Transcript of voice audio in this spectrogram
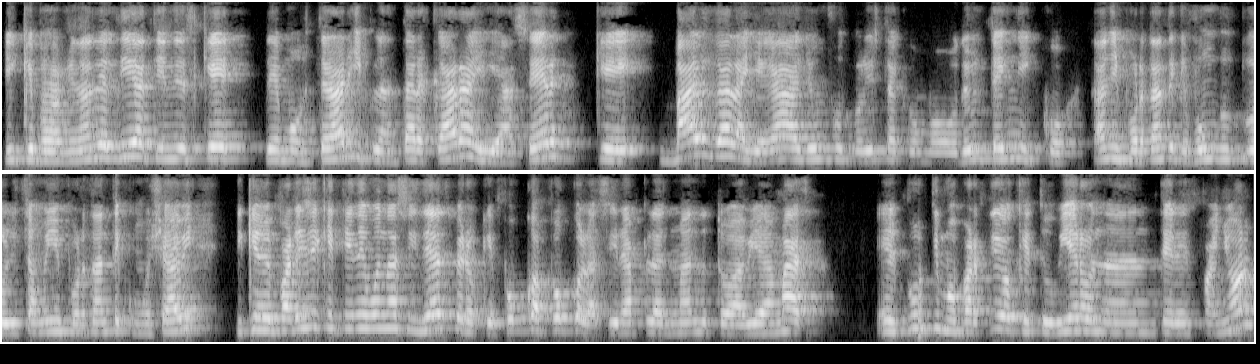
Y que pues, al final del día tienes que demostrar y plantar cara y hacer que valga la llegada de un futbolista como de un técnico tan importante que fue un futbolista muy importante como Xavi y que me parece que tiene buenas ideas pero que poco a poco las irá plasmando todavía más el último partido que tuvieron ante el español,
